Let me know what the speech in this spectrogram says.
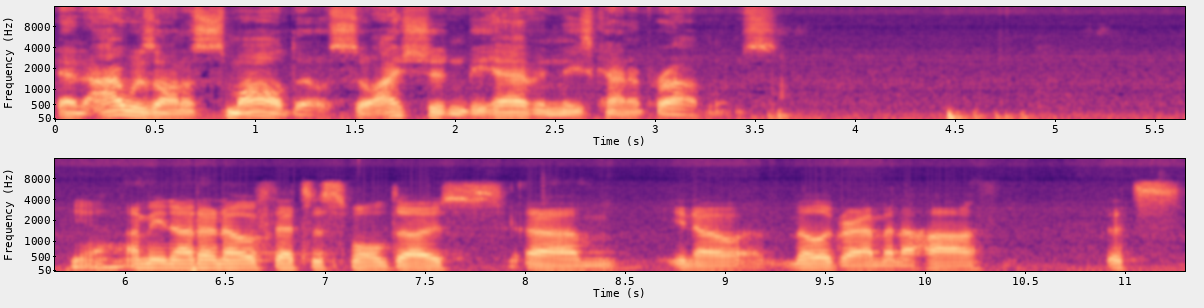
And I was on a small dose, so I shouldn't be having these kind of problems. Yeah, I mean, I don't know if that's a small dose, um, you know, a milligram and a half. It's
